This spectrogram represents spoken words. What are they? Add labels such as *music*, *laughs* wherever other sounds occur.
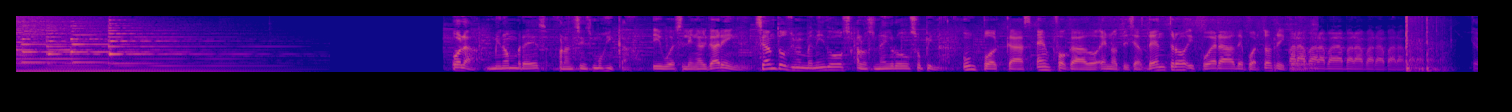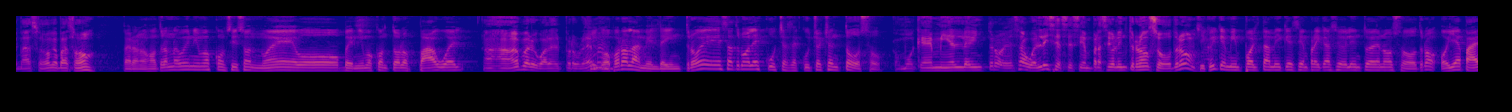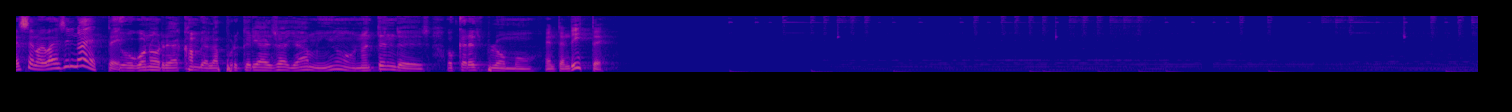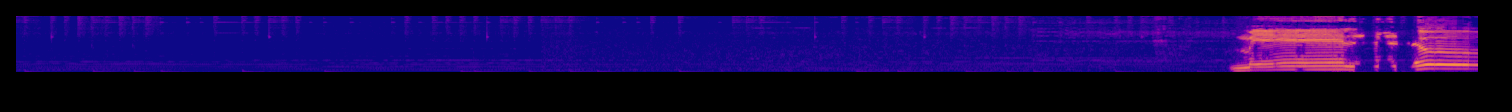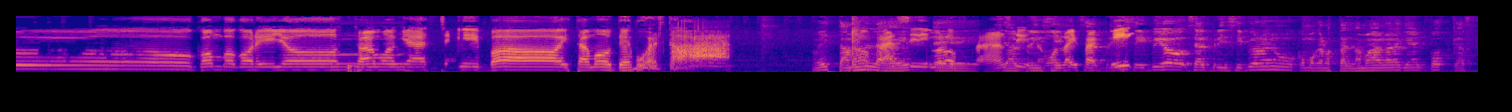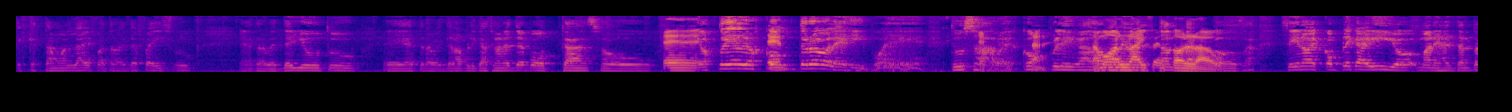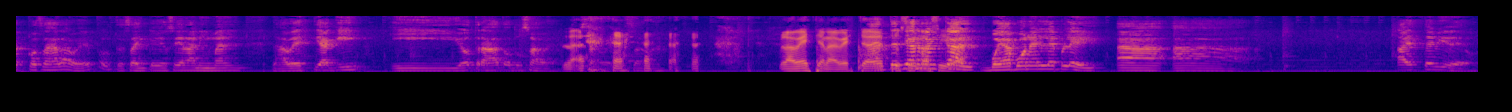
Hola, mi nombre es Francis Mojica. y Wesley Algarín, Sean todos bienvenidos a Los Negros Opinar. un podcast enfocado en noticias dentro y fuera de Puerto Rico. Para, para, para, para, para, para, para. para. ¿Qué pasó? ¿Qué pasó? Pero nosotros no venimos con season nuevos, venimos con todos los power. Ajá, pero ¿cuál es el problema? Chico, pero la mierda de intro esa tú no la escuchas, se escucha ochentoso. ¿Cómo que mierda de intro esa, Welly? Si ese siempre ha sido el intro de nosotros. Chico, ¿y qué me importa a mí que siempre hay que hacer el intro de nosotros? Oye, para ese no iba a decir nada este. Yo gonorrea cambiar las porquerías esa ya, mío. ¿No entendés? ¿O que eres plomo? ¿Entendiste? Hello, combo corillo, estamos aquí activos, estamos de vuelta. Hoy estamos No, live. Dímelo, eh, si al principio, live si al principio, si al principio no es como que nos tardamos a hablar aquí en el podcast, es que estamos live a través de Facebook, eh, a través de YouTube, eh, a través de las aplicaciones de podcast. So, Eh, yo estoy en los eh, controles y pues, tú sabes, es complicado. Estamos manejar live en todos lados. cosas. Sí, no, es complicadillo manejar tantas cosas a la vez, porque ustedes saben que yo soy el animal, la bestia aquí. Y yo trato, tú sabes. La- tú sabes, tú sabes. *laughs* La bestia, la bestia de Antes de masiva. arrancar, voy a ponerle play a, a, a este video.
